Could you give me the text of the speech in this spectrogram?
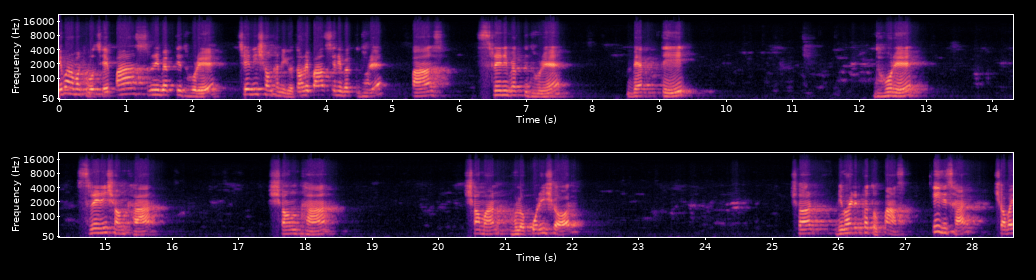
এবার আমাকে বলছে পাঁচ শ্রেণি ব্যক্তি ধরে শ্রেণি সংখ্যা নিগত তাহলে পাঁচ শ্রেণি ব্যক্তি ধরে, পাঁচ শ্রেণি ব্যক্তি ধরে ব্যক্তি ধরে শ্রেণি সংখ্যা সংখ্যা সমান হলো পরিসর সর ডিভাইডেড কত? পাঁচ। এই যে স্যার, সবাই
